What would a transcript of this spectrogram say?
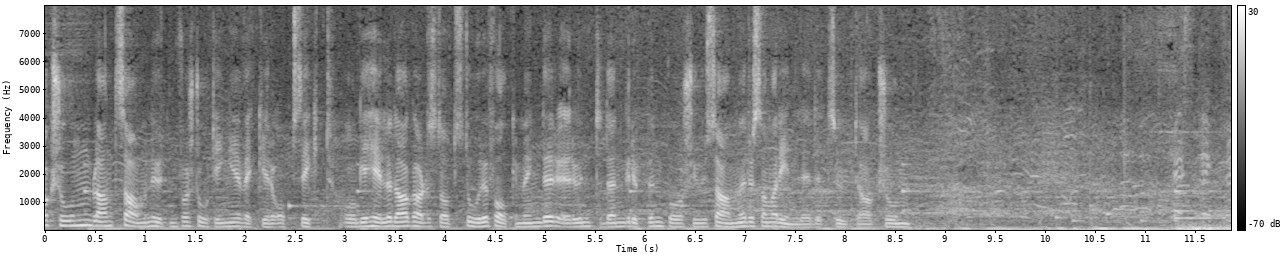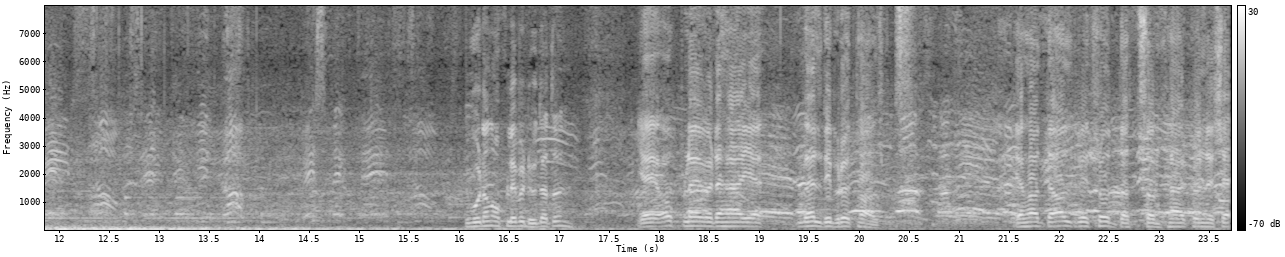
Aksjonen blant samene utenfor Stortinget vekker oppsikt, og i hele dag har det stått store folkemengder rundt den gruppen på sju samer som har innledet sulteaksjonen. Hvordan opplever du dette? Jeg opplever det her veldig brutalt. Jeg hadde aldri trodd at sånt her kunne skje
